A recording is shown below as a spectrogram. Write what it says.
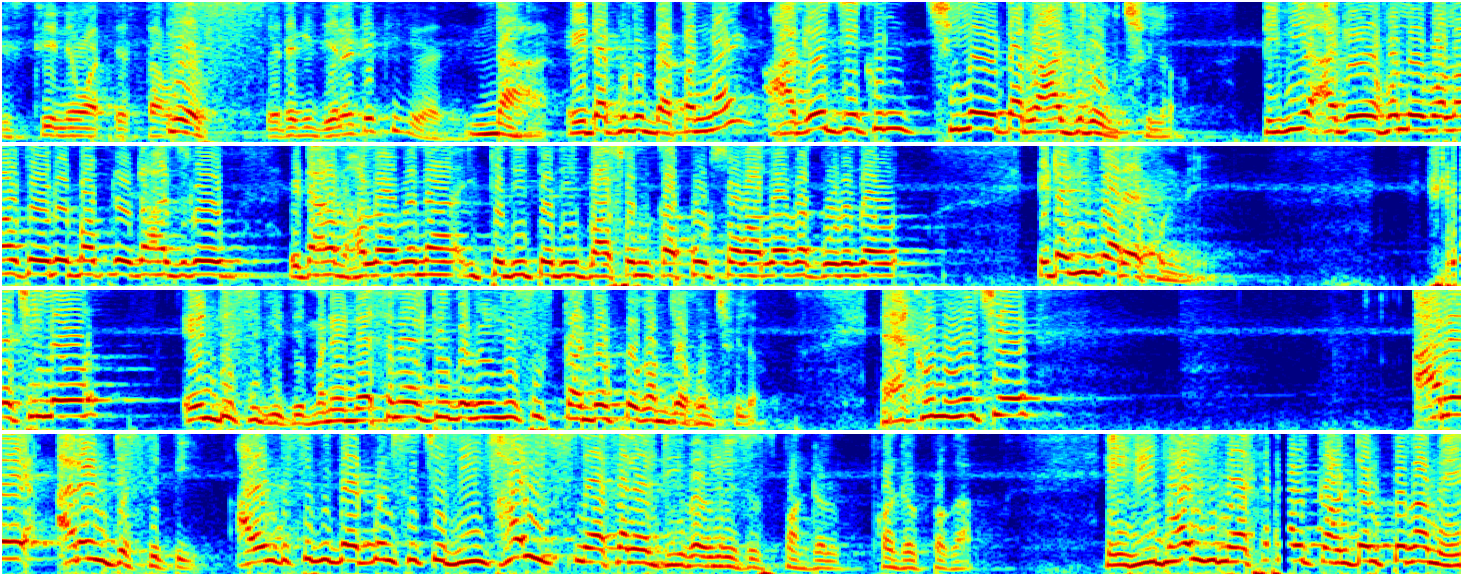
হিস্ট্রি নেওয়ার চেষ্টা এটা কি জেনেটিক কিছু আছে? না এটা কোনো ব্যাপার নয় আগে যখন ছিল এটা রাজরোগ ছিল। টিভি আগে হলে বলা হতো ওরে বাপরে রাজরোগ এটা আর ভালো হবে না ইত্যাদি ইত্যাদি বাসন কাপড় সব আলাদা করে দাও। এটা কিন্তু আর এখন নেই। সেটা ছিল এনটিসিপিতে মানে ন্যাশনাল টিউবারকুলোসিস কন্ট্রোল প্রোগ্রাম যখন ছিল। এখন হয়েছে আর R NTCP R NTCP that means হচ্ছে revise national tuberculosis control control program এই রিভাইজ ন্যাশনাল কন্ট্রোল প্রোগ্রামে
